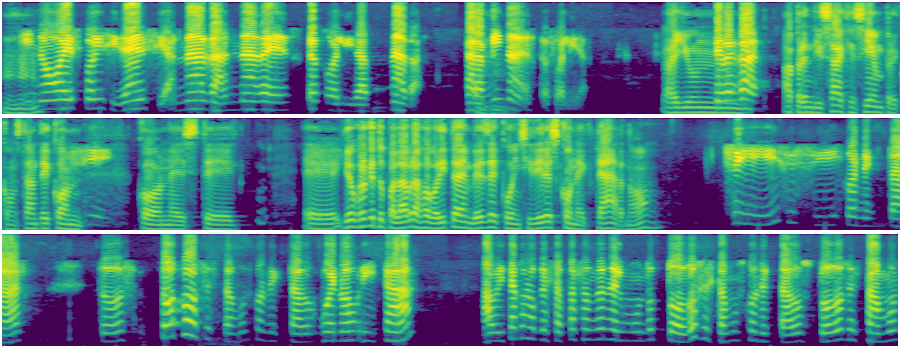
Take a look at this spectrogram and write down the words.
Y no es coincidencia, nada, nada es casualidad, nada. Para mí nada es casualidad. Hay un aprendizaje siempre constante con, con este... Eh, yo creo que tu palabra favorita en vez de coincidir es conectar, ¿no? Sí, sí, sí, conectar todos, todos estamos conectados. Bueno, ahorita, ahorita con lo que está pasando en el mundo, todos estamos conectados, todos estamos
